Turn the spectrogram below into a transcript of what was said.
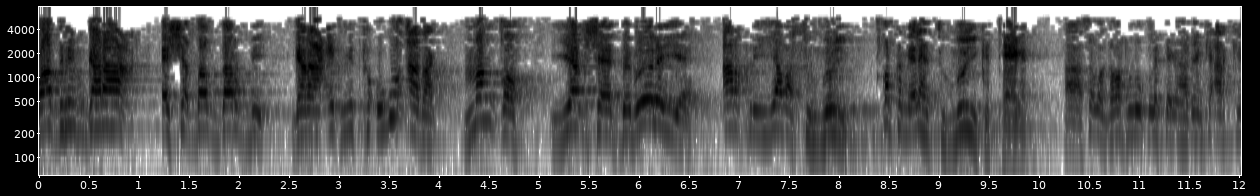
wadrib garaac eshada darbi garaacid midka ugu adag man qof yakshaa daboolaya arriyaba tuhmooyinka qofka meelaha tuhmooyinka taagan isagoo gabar luuq la taagan habeenka arke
